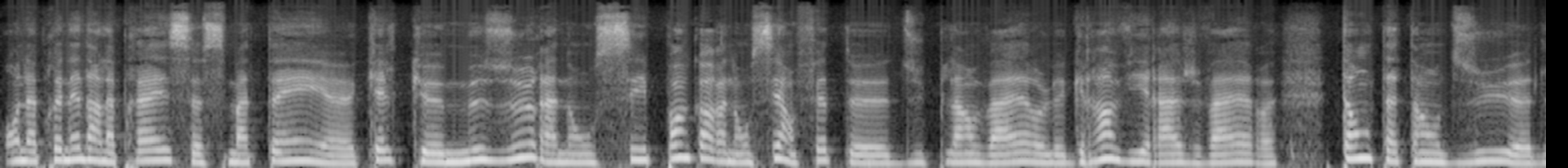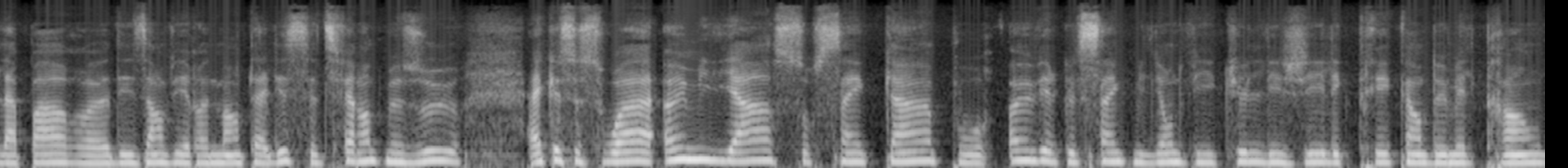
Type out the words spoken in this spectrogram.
On apprenait dans la presse ce matin euh, quelques mesures annoncées, pas encore annoncées en fait, euh, du plan vert, le grand virage vert euh, tant attendu de la part des environnementalistes. Différentes mesures, que ce soit un milliard sur cinq ans pour 1,5 million de véhicules légers électriques en 2030,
